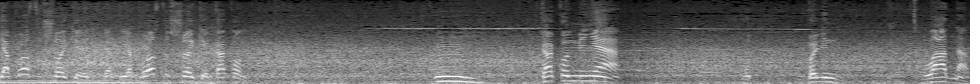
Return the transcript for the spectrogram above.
я просто в шоке, ребята, я просто в шоке. Как он... Как он меня... Вот, блин, Ладно.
